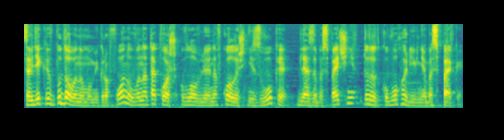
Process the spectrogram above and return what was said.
Завдяки вбудованому мікрофону вона також вловлює навколишні звуки для забезпечення додаткового рівня безпеки.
